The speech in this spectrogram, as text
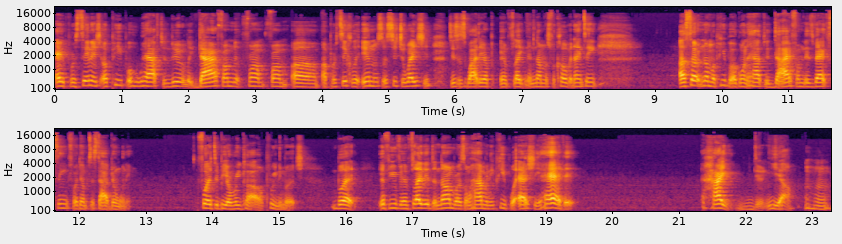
a percentage of people who have to literally die from the from from um, a particular illness or situation. This is why they're inflating the numbers for COVID nineteen. A certain number of people are going to have to die from this vaccine for them to stop doing it, for it to be a recall, pretty much. But if you've inflated the numbers on how many people actually have it, height, yeah, mm-hmm.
